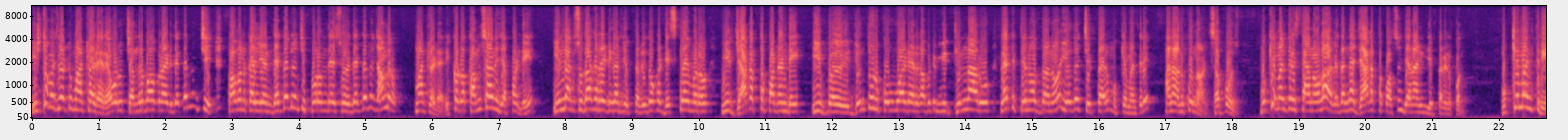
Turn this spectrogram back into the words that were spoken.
ఇష్టం వచ్చినట్టు మాట్లాడారు. ఎవరు? చంద్రబాబు నాయుడు దగ్గర నుంచి పవన్ కళ్యాణ్ దగ్గర నుంచి పురంధేశ్వరి దగ్గర నుంచి అందరూ మాట్లాడారు. ఇక్కడ ఒక అంశాన్ని చెప్పండి. ఇందాక సుధాకర్ రెడ్డి గారు చెప్తారు ఇది ఒక డిస్క్లైమర్ మీరు జాగ్రత్త పడండి. ఈ జంతువులు కొవ్వు వాడారు కాబట్టి మీరు తిన్నారు లేకపోతే తినొద్దనో ఏదో చెప్పారు ముఖ్యమంత్రి అని అనుకుందాం సపోజ్ ముఖ్యమంత్రి స్థానంలో ఆ విధంగా జాగ్రత్త కోసం జనానికి చెప్పారు ముఖ్యమంత్రి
